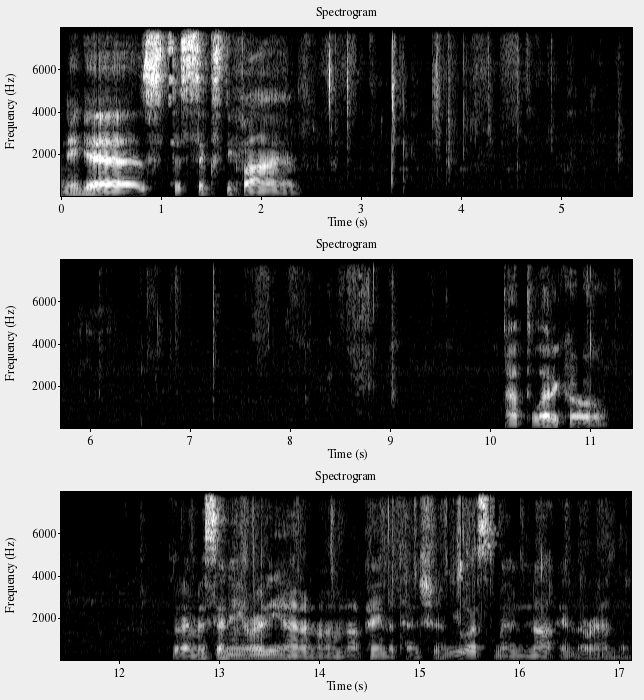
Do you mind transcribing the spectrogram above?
Niguez to 65. Atletico. Did I miss any already? I don't know. I'm not paying attention. US men not in the random.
